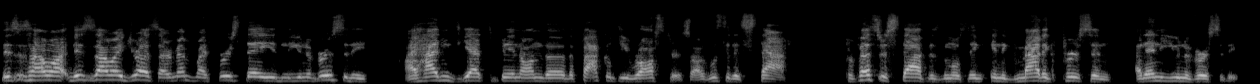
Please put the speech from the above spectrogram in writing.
This is how I this is how I dress. I remember my first day in the university. I hadn't yet been on the, the faculty roster, so I was listed as staff. Professor staff is the most enigmatic person at any university.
